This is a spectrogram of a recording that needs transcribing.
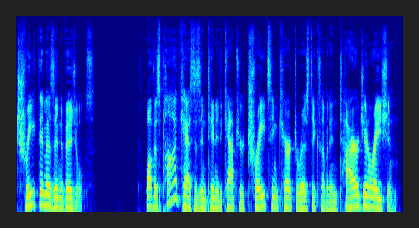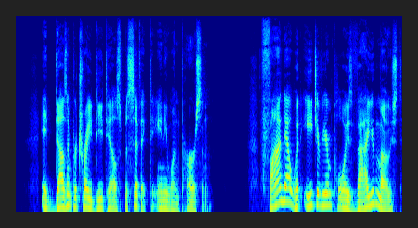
treat them as individuals. While this podcast is intended to capture traits and characteristics of an entire generation, it doesn't portray details specific to any one person. Find out what each of your employees value most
